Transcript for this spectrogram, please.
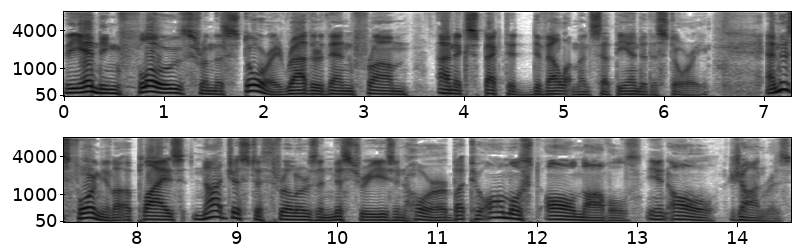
the ending flows from the story rather than from unexpected developments at the end of the story. And this formula applies not just to thrillers and mysteries and horror, but to almost all novels in all genres.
